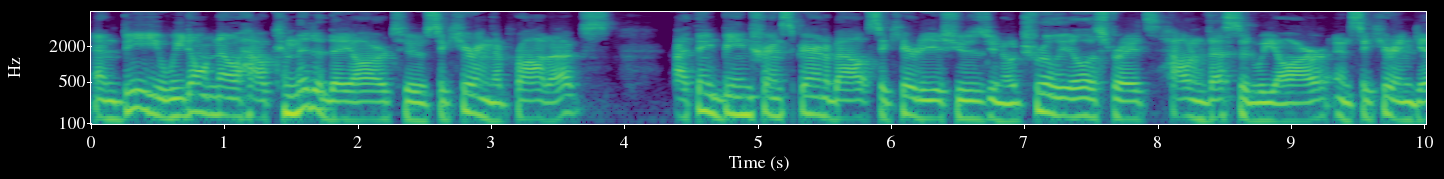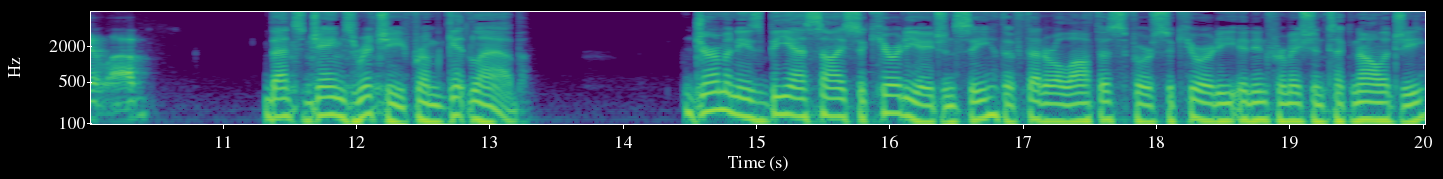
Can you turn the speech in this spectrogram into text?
and b we don't know how committed they are to securing their products I think being transparent about security issues, you know, truly illustrates how invested we are in securing GitLab. That's James Ritchey from GitLab. Germany's BSI security agency, the Federal Office for Security in Information Technology,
